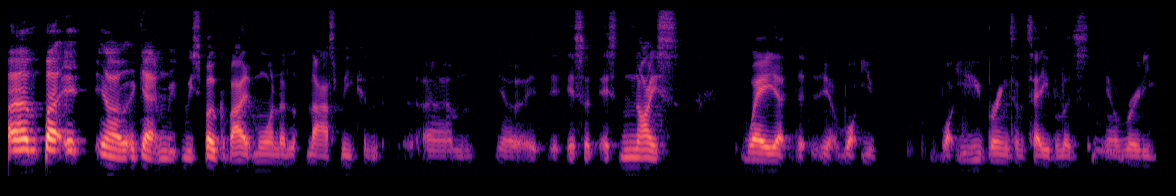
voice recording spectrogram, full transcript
um, but it, you know, again, we, we spoke about it more in the last week, and um, you know, it, it- it's a it's nice way that that, you know what you what you bring to the table is you know really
